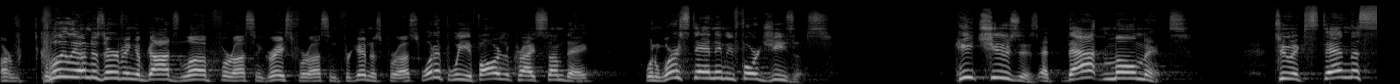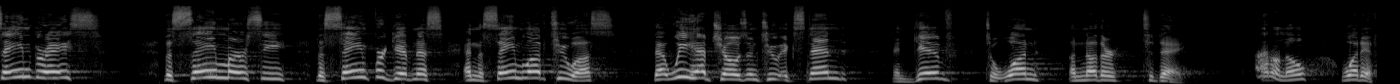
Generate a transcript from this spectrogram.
are completely undeserving of God's love for us and grace for us and forgiveness for us, what if we, followers of Christ, someday, when we're standing before Jesus, He chooses at that moment to extend the same grace, the same mercy, the same forgiveness, and the same love to us that we have chosen to extend and give to one another today. I don't know. What if?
